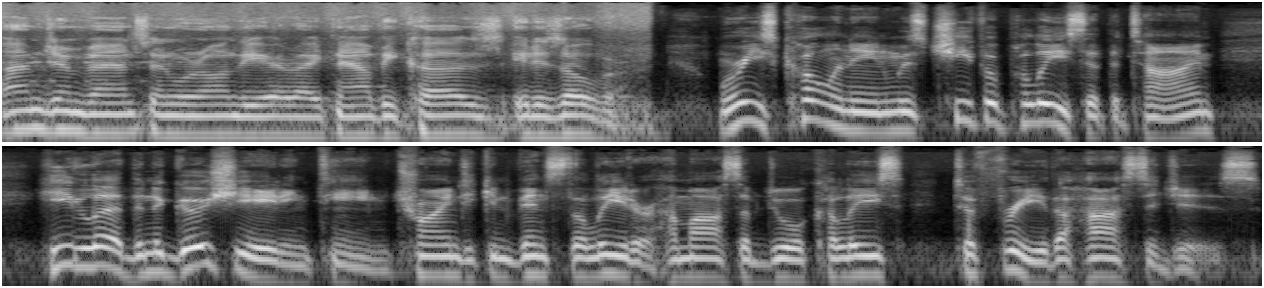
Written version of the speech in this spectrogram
I'm Jim Vance, and we're on the air right now because it is over. Maurice Cullinane was chief of police at the time. He led the negotiating team trying to convince the leader, Hamaas Abdul Khaalis, to free the hostages.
